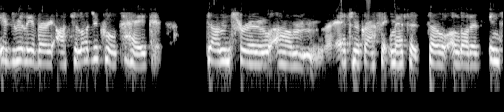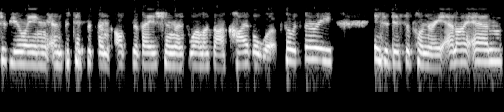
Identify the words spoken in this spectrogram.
is really a very archaeological take done through um, ethnographic methods. So a lot of interviewing and participant observation as well as archival work. So it's very interdisciplinary. And I am,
